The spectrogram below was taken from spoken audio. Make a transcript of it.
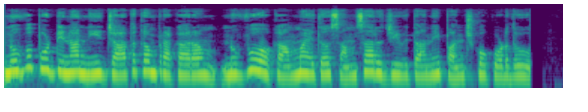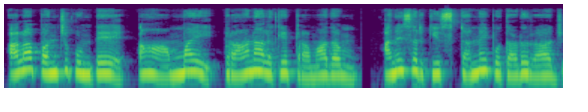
నువ్వు పుట్టిన నీ జాతకం ప్రకారం నువ్వు ఒక అమ్మాయితో సంసార జీవితాన్ని పంచుకోకూడదు. అలా పంచుకుంటే ఆ అమ్మాయి ప్రాణాలకే ప్రమాదం అనేసరికి స్టన్ అయిపోతాడు రాజ్.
